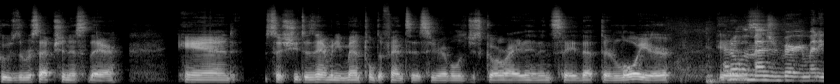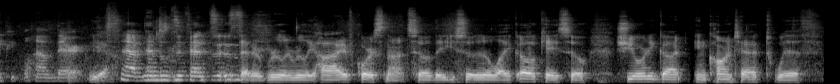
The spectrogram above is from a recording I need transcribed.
who's the receptionist there, and so she doesn't have any mental defenses. So you're able to just go right in and say that their lawyer is I don't imagine very many people have their Yeah. have mental defenses. that are really really high. Of course not. So they so they're like, oh, okay, so she already got in contact with,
